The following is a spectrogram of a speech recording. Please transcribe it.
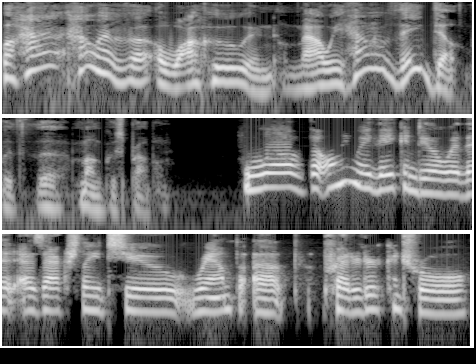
Well, how, how have uh, Oahu and Maui, how have they dealt with the mongoose problem? Well, the only way they can deal with it is actually to ramp up predator control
